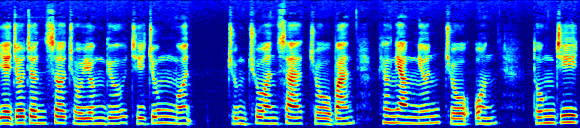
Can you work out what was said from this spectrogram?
예조전서 조영규 지중원 중추원사 조반 평양윤 조온 동지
